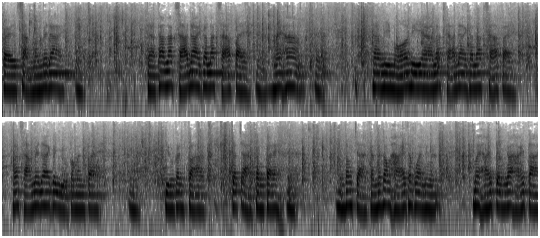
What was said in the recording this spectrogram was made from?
ไปสั่งมันไม่ได้ แต่ถ้ารักษาได้ก็รักษาไปไม่ห้าม ถ้ามีหมอมียารักษาได้ก็รักษาไป รักษาไม่ได้ก็อยู่กับมันไป อยู่กันกว่าจะจากกันไป มันต้องจากกันมันต้องหายทักวันหนึ่งไม่หายเป็นก็หายตาย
